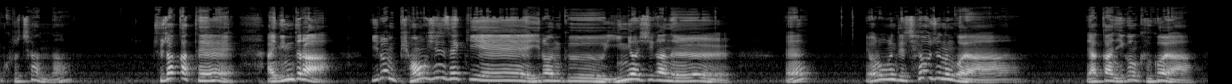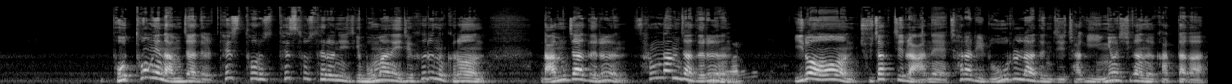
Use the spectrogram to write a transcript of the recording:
좀 그렇지 않나? 주작 같아. 아니 님들아 이런 병신 새끼의 이런 그 잉여 시간을 예? 여러분들이 채워주는 거야. 약간 이건 그거야. 보통의 남자들 테스토 테스토스테론이 이게 몸 안에 이제 흐르는 그런 남자들은 상남자들은 이런 주작질을 안 해. 차라리 롤을 하든지 자기 잉여 시간을 갖다가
